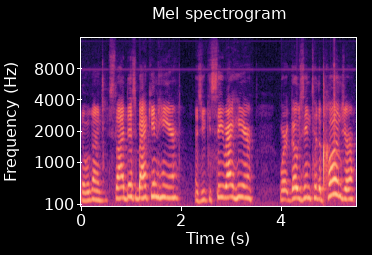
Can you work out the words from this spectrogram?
So we're going to slide this back in here. As you can see right here, where it goes into the plunger.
